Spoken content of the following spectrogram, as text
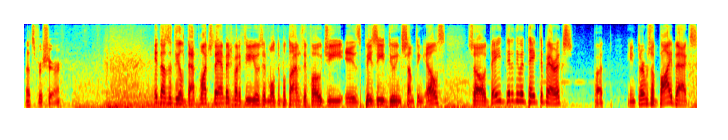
That's for sure. It doesn't deal that much damage, but if you use it multiple times, if OG is busy doing something else. So they didn't even take the barracks, but in terms of buybacks,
